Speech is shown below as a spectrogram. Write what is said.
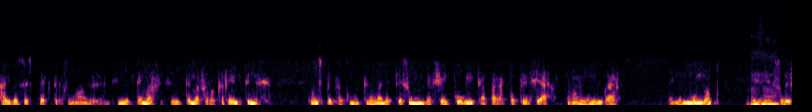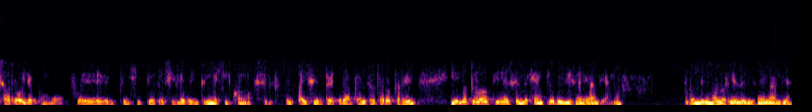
hay dos espectros, ¿no? En el tema, en el tema ferrocarril, tienes un espectro como el tren que es una inversión pública para potenciar, ¿no? En un lugar en el mundo, eh, su desarrollo, como fue el principio del siglo XX en México, ¿no? que es el, país integrado a través del ferrocarril, y el otro lado tienes el ejemplo de Disneylandia, ¿no? donde el monorriel de Disneylandia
